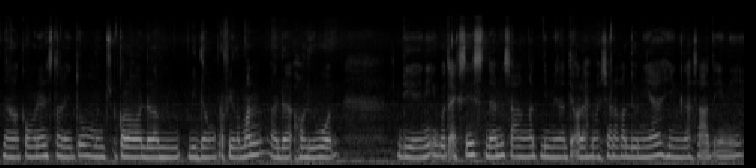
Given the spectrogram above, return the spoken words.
Nah, kemudian setelah itu muncul kalau dalam bidang perfilman ada Hollywood. Dia ini ikut eksis dan sangat diminati oleh masyarakat dunia hingga saat ini.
